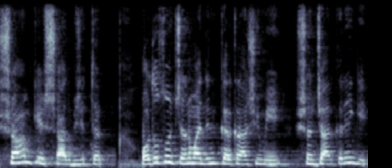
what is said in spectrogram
शाम के सात बजे तक। और दोस्तों, चंद्रमा दिन कर्क राशि में संचार करेंगे।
